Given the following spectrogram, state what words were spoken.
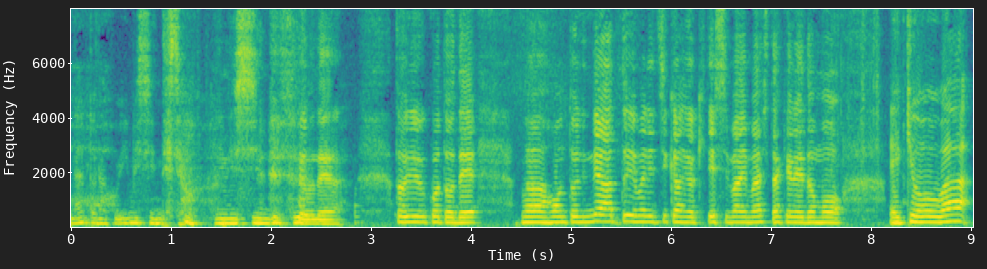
なんとなく意味深でしょう。意味深ですよね。ということで、まあ本当にね、あっという間に時間が来てしまいましたけれども、え今日は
